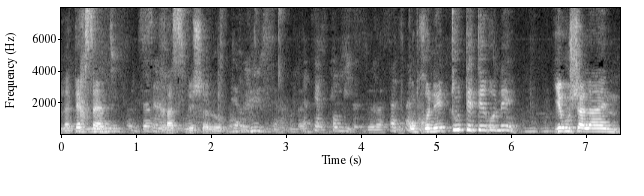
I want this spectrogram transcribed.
La terre sainte. Vous comprenez Tout est erroné. Yerushalayim,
